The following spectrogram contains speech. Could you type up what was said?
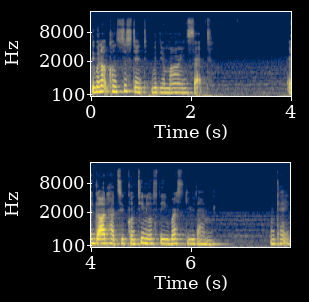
they were not consistent with their mindset. And God had to continuously rescue them. Okay?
